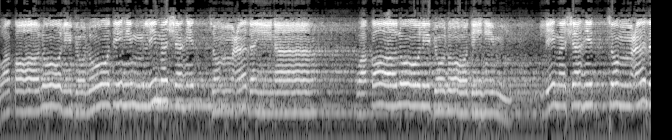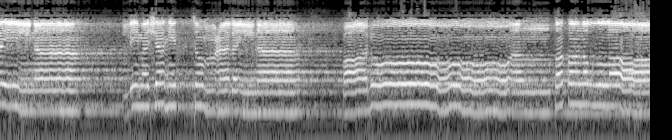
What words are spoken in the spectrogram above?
وقالوا لجلودهم لم شهدتم علينا؟ وقالوا لجلودهم لم شهدتم علينا؟ لم شهدتم علينا قالوا أنطقنا الله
